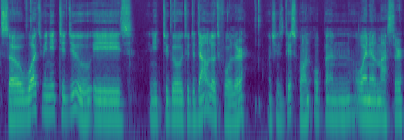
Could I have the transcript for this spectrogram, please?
so what we need to do is we need to go to the download folder which is this one open onl master.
